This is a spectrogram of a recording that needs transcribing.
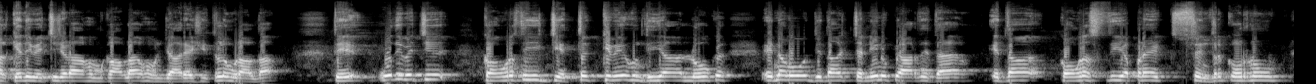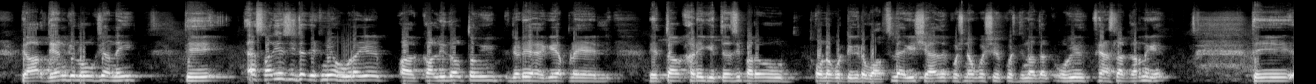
ਹਲਕੇ ਦੇ ਵਿੱਚ ਜਿਹੜਾ ਉਹ ਮੁਕਾਬਲਾ ਹੋਣ ਜਾ ਰਿਹਾ ਸ਼ੀਤਲ ਉਂਗਰਾਲ ਦਾ, ਤੇ ਉਹਦੇ ਵਿੱਚ ਕਾਂਗਰਸ ਦੀ ਜਿੱਤ ਕਿਵੇਂ ਹੁੰਦੀ ਆ? ਲੋਕ ਇਹਨਾਂ ਨੂੰ ਜਿੱਦਾਂ ਚੰਨੀ ਨੂੰ ਪਿਆਰ ਦਿੱਤਾ ਇਦਾਂ ਕਾਂਗਰਸ ਦੀ ਆਪਣੇ ਸੁਰਿੰਦਰ ਕੌਰ ਨੂੰ ਪਿਆਰ ਦੇਣਗੇ ਲੋਕ ਜਾਂ ਨਹੀਂ? ਤੇ ਇਹ ਸਾਰੀਆਂ ਚੀਜ਼ਾਂ ਦੇਖਣੀਆਂ ਹੋ ਰਹੀਆਂ ਅਕਾਲੀ ਦਲ ਤੋਂ ਵੀ ਜਿਹੜੇ ਹੈਗੇ ਆਪਣੇ ਨੇਤਾ ਖੜੇ ਕੀਤੇ ਸੀ, ਪਰ ਉਹ, ਉਹਨਾਂ ਕੋਲ ਟਿਕਟ ਵਾਪਸ ਲੈ ਗਈ ਸ਼ਾਇਦ ਕੁਝ ਨਾ ਕੁਝ ਕੁਝ ਦਿਨਾਂ ਤੱਕ ਉਹ ਵੀ ਫੈਸਲਾ ਕਰਨਗੇ। ਤੇ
